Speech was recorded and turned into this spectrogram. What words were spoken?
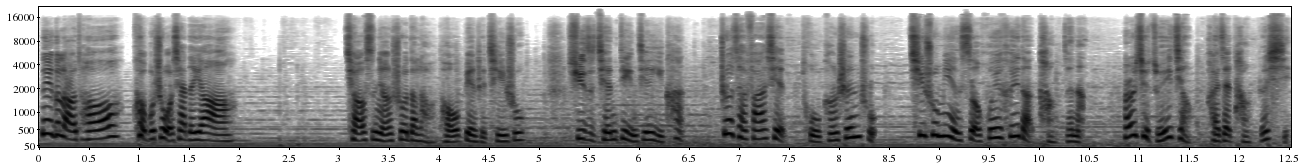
那个老头可不是我下的药啊。”乔四娘说的老头便是七叔。徐子谦定睛一看，这才发现土坑深处一叔面色灰黑的躺在那，而且嘴角还在淌着血。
